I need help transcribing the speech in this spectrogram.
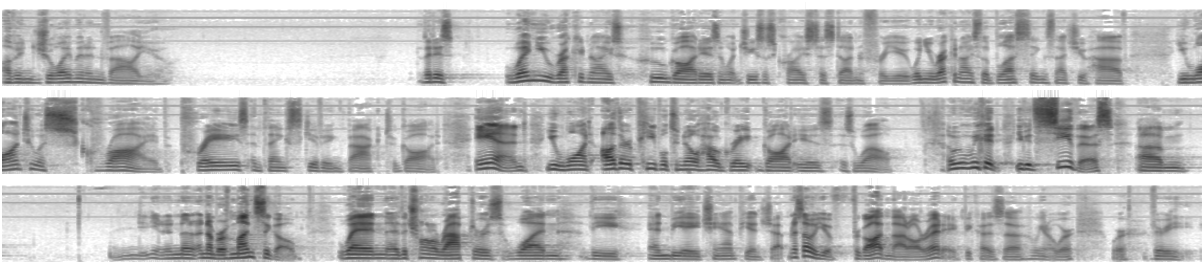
of enjoyment and value. That is, when you recognize who God is and what Jesus Christ has done for you, when you recognize the blessings that you have, you want to ascribe praise and thanksgiving back to God. And you want other people to know how great God is as well. I mean, we could, you could see this um, you know, a number of months ago when uh, the Toronto Raptors won the NBA championship. Now, some of you have forgotten that already because uh, you know we're we're very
